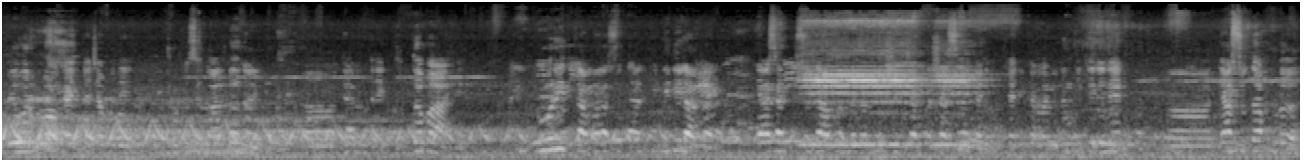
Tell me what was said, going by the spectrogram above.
पेवर ब्लॉक आहेत त्याच्यामध्ये छोटंसं गार्डन आहे अं, त्यानंतर एक धबधबा आहे आणि उर्वरित कामाला सुद्धा आणखी निधी लागणार आहे त्यासाठी सुद्धा आपण नगर परिषदच्या प्रशासक आणि मुख्याधिकाऱ्याला विनंती केलेली आहे त्यासुद्धा पुढं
